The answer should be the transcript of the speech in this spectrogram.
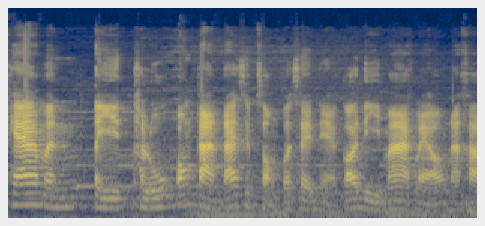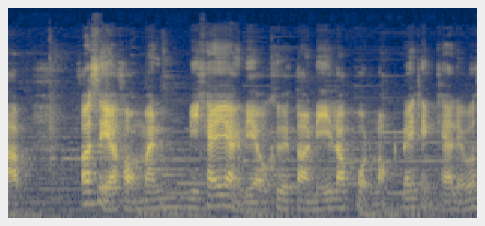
แค่มันตีทะลุป้องกันได้ 12%เนี่ยก็ดีมากแล้วนะครับข้อเสียของมันมีแค่อย่างเดียวคือตอนนี้เราปลดล็อกได้ถึงแค่เลเวล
